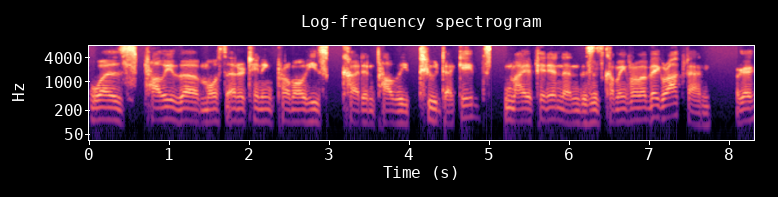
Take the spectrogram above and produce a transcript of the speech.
was probably the most entertaining promo he's cut in probably two decades, in my opinion, and this is coming from a big Rock fan. Okay?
